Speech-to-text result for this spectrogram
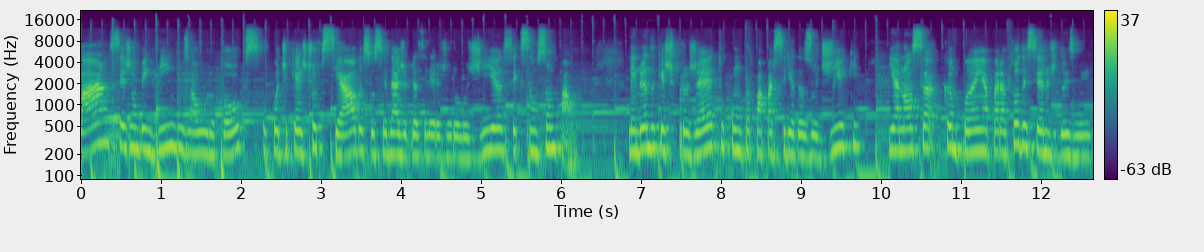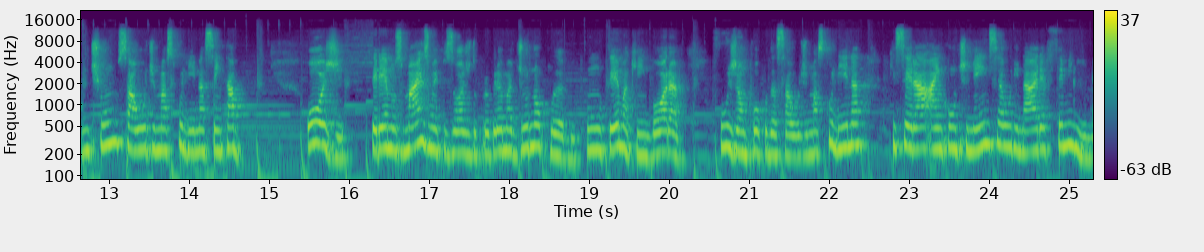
Olá, sejam bem-vindos ao Urotalks, o podcast oficial da Sociedade Brasileira de Urologia, secção São Paulo. Lembrando que este projeto conta com a parceria da Zodiac e a nossa campanha para todo esse ano de 2021, Saúde Masculina Sem Tabu. Hoje teremos mais um episódio do programa Journal Club, com o tema que, embora fuja um pouco da saúde masculina, que será a incontinência urinária feminina.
